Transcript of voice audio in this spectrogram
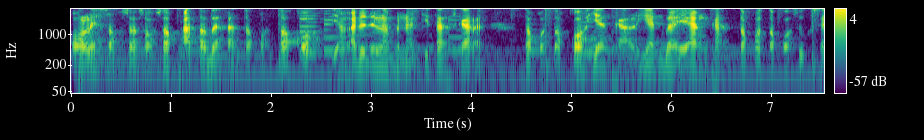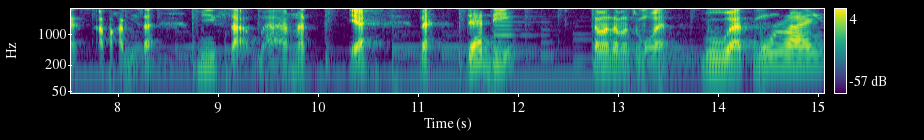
oleh sosok-sosok atau bahkan tokoh-tokoh yang ada dalam benak kita sekarang. Tokoh-tokoh yang kalian bayangkan, tokoh-tokoh sukses. Apakah bisa? Bisa banget, ya. Nah, jadi teman-teman semua, buat mulai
